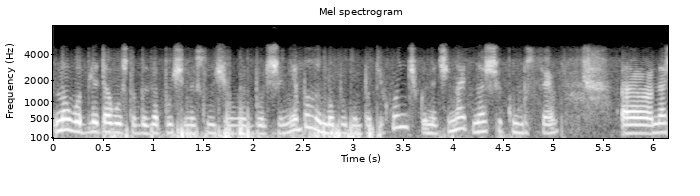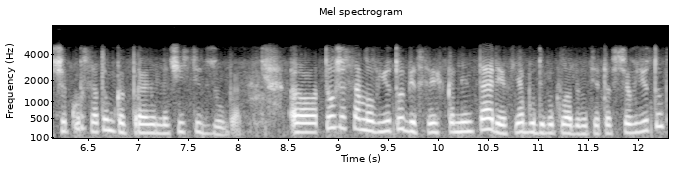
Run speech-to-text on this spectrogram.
Но вот для того, чтобы запущенных случаев у нас больше не было, мы будем потихонечку начинать наши курсы. Э, наши курсы о том, как правильно чистить зубы. Э, то же самое в Ютубе, в своих комментариях, я буду выкладывать это все в Ютуб.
